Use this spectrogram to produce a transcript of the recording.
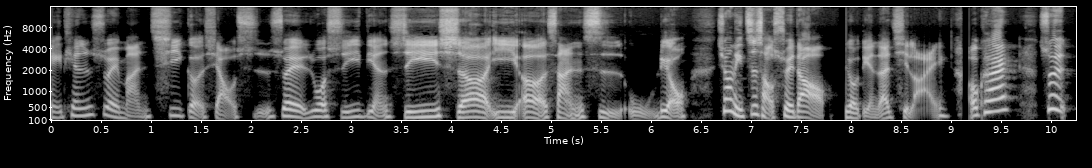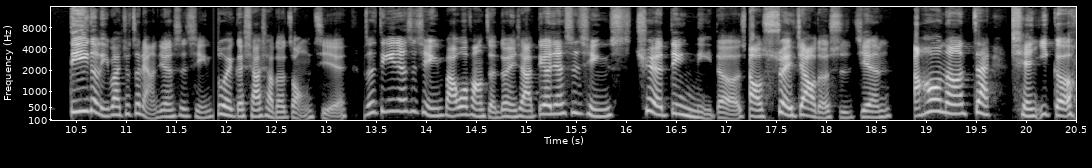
每天睡满七个小时。所以如果十一点、十一、十二、一二三四五六，希望你至少睡到六点再起来。OK，所以第一个礼拜就这两件事情，做一个小小的总结。这第一件事情，把卧房整顿一下；第二件事情，确定你的要睡觉的时间。然后呢，在前一个。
